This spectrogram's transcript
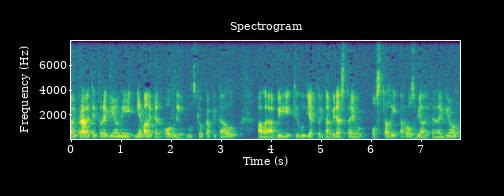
aby práve tieto regióny nemali ten odliv ľudského kapitálu, ale aby tí ľudia, ktorí tam vyrastajú, ostali a rozvíjali ten región,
